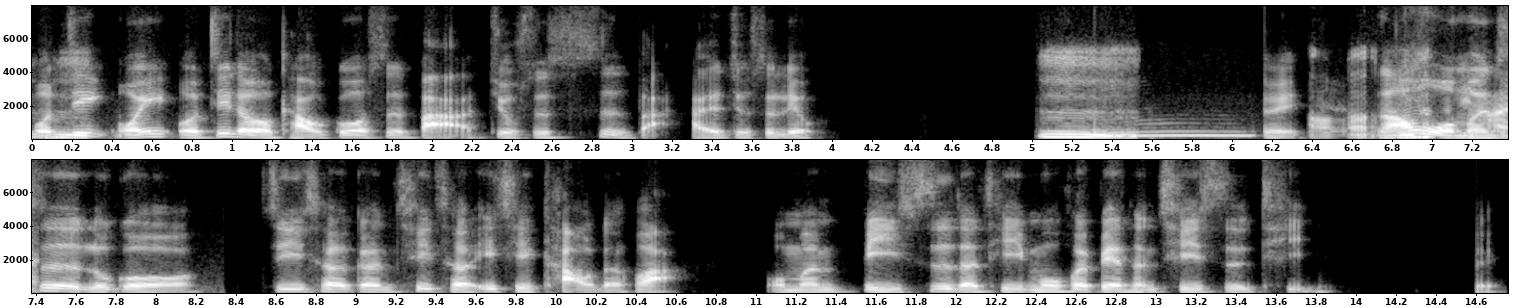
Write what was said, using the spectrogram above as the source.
我记我一我记得我考过是把九十四吧，还是九十六？嗯，对。然后我们是如果机车跟汽车一起考的话，我们笔试的题目会变成七十题。对，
